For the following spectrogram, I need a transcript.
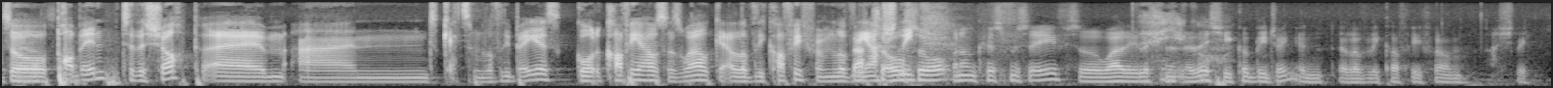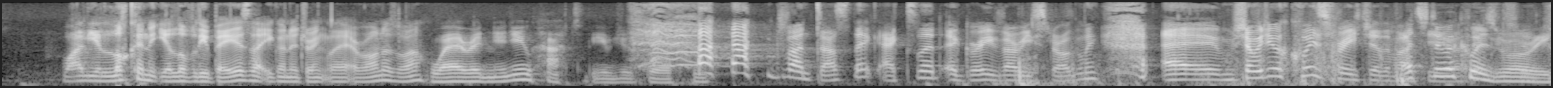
So pop in to the shop um, and get some lovely beers. Go to Coffee House as well. Get a lovely coffee from lovely That's Ashley. also open on Christmas Eve. So while you're listening you to go. this, you could be drinking a lovely coffee from Ashley. While you're looking at your lovely beers that you're going to drink later on as well. Wearing your new hat that you've just bought. Fantastic, excellent. Agree very strongly. Um, shall we do a quiz for each other? Let's do a quiz. Rory.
